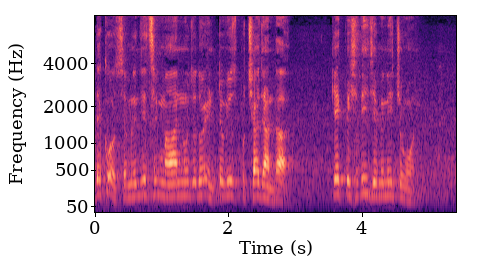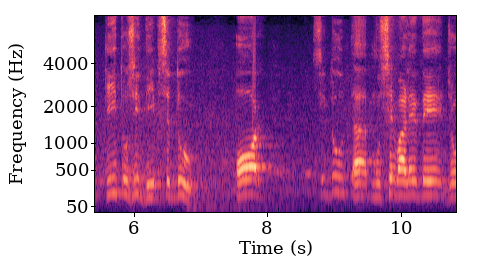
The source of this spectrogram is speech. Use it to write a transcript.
ਦੇਖੋ ਸਿਮਰਨਜੀਤ ਸਿੰਘ ਮਾਨ ਨੂੰ ਜਦੋਂ ਇੰਟਰਵਿਊਜ਼ ਪੁੱਛਿਆ ਜਾਂਦਾ ਕਿ ਪਿਛਲੀ ਜਿਮਨੀ ਚੋਣ ਕੀ ਤੁਸੀਂ ਦੀਪ ਸਿੱਧੂ ਔਰ ਸਿੱਧੂ ਮੂਸੇਵਾਲੇ ਦੇ ਜੋ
